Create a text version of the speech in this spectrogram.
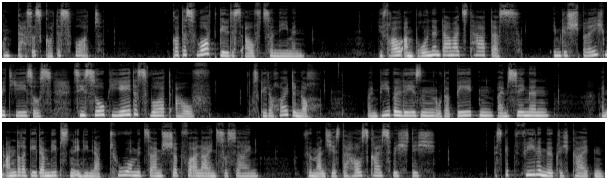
Und das ist Gottes Wort. Gottes Wort gilt es aufzunehmen. Die Frau am Brunnen damals tat das. Im Gespräch mit Jesus. Sie sog jedes Wort auf. Das geht auch heute noch. Beim Bibellesen oder Beten, beim Singen. Ein anderer geht am liebsten in die Natur, um mit seinem Schöpfer allein zu sein. Für manche ist der Hauskreis wichtig. Es gibt viele Möglichkeiten,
